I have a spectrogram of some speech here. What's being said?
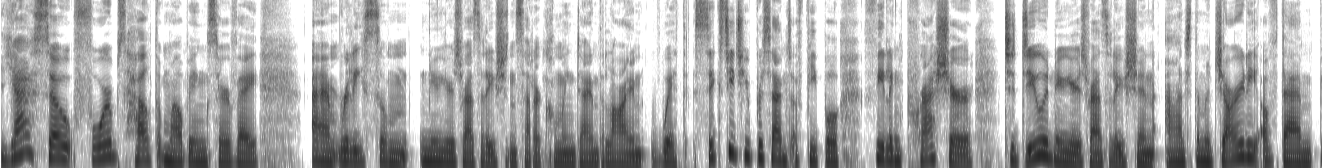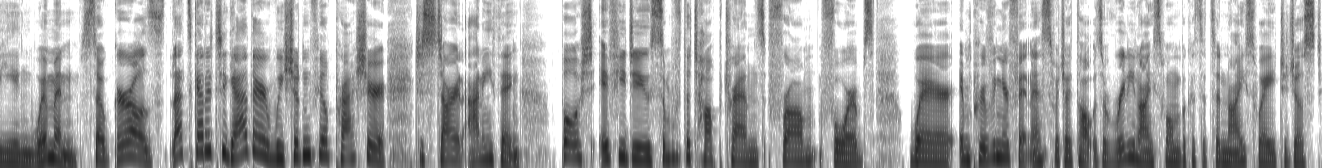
Yeah, so Forbes Health and Wellbeing Survey um, released some New Year's resolutions that are coming down the line, with 62% of people feeling pressure to do a New Year's resolution, and the majority of them being women. So, girls, let's get it together. We shouldn't feel pressure to start anything. But if you do some of the top trends from Forbes, where improving your fitness, which I thought was a really nice one because it's a nice way to just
